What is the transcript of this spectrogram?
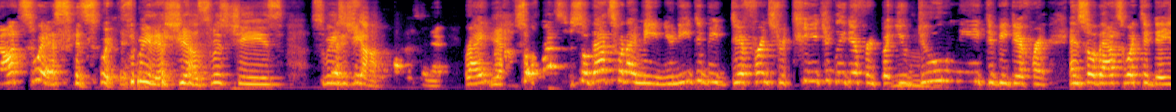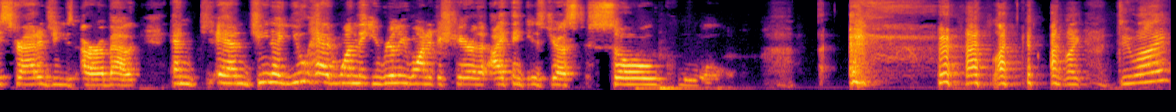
not Swiss. It's Swedish. Swedish. Yeah. Swiss cheese. Swedish. Swiss yeah. Right? Yeah. So that's so that's what I mean. You need to be different, strategically different, but you Mhm. do need to be different. And so that's what today's strategies are about. And and Gina, you had one that you really wanted to share that I think is just so cool. I'm like, I'm like, do I?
